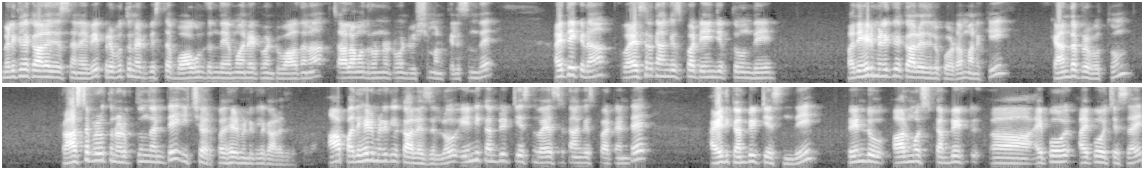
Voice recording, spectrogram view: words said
మెడికల్ కాలేజెస్ అనేవి ప్రభుత్వం నడిపిస్తే బాగుంటుందేమో అనేటువంటి వాదన చాలామంది ఉన్నటువంటి విషయం మనకు తెలిసిందే. అయితే ఇక్కడ వైఎస్ఆర్ కాంగ్రెస్ పార్టీ ఏం చెప్తుంది పదిహేడు మెడికల్ కాలేజీలు కూడా మనకి కేంద్ర ప్రభుత్వం రాష్ట్ర ప్రభుత్వం నడుపుతుందంటే ఇచ్చారు పదిహేడు మెడికల్ కాలేజీలు కూడా. ఆ పదిహేడు మెడికల్ కాలేజీల్లో ఎన్ని కంప్లీట్ చేసింది వైఎస్ఆర్ కాంగ్రెస్ పార్టీ అంటే ఐదు కంప్లీట్ చేసింది. రెండు ఆల్మోస్ట్ కంప్లీట్ అయిపో అయిపో వచ్చేసాయి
